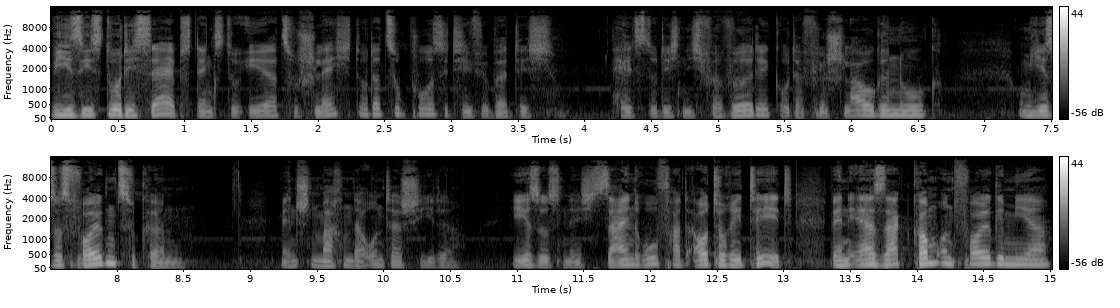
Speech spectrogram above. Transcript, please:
Wie siehst du dich selbst? Denkst du eher zu schlecht oder zu positiv über dich? Hältst du dich nicht für würdig oder für schlau genug, um Jesus folgen zu können? Menschen machen da Unterschiede. Jesus nicht. Sein Ruf hat Autorität. Wenn er sagt, komm und folge mir,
